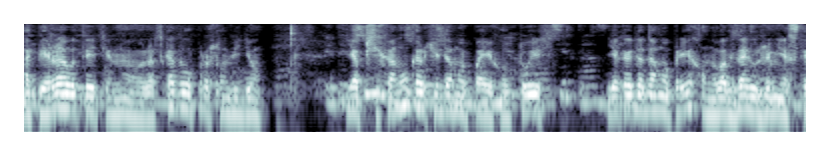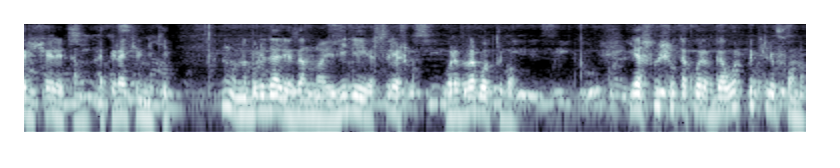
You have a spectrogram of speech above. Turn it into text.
опера вот эти, ну, рассказывал в прошлом видео. Я психанул, короче, домой поехал. То есть, я когда домой приехал, на вокзале уже меня встречали там оперативники. Ну, наблюдали за мной, вели слежку, в разработке был. Я слышал такой разговор по телефону.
